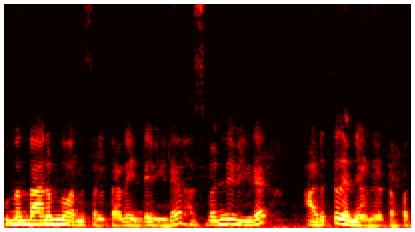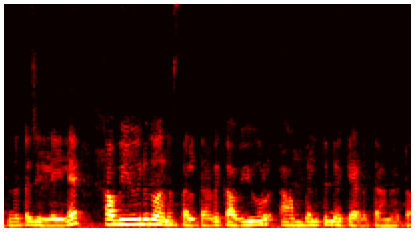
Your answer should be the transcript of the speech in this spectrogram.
കുന്നന്താനം എന്ന് പറഞ്ഞ സ്ഥലത്താണ് എന്റെ വീട്. ഹസ്ബൻഡിന്റെ വീട് അടുത്ത് തന്നെയാണ് കേട്ടോ. പത്തനംതിട്ട ജില്ലയിലെ കവിയൂർ എന്ന് പറഞ്ഞ സ്ഥലത്താണ്. കവിയൂർ അമ്പലത്തിന്റെ ഒക്കെ അടുത്താണ് കേട്ടോ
